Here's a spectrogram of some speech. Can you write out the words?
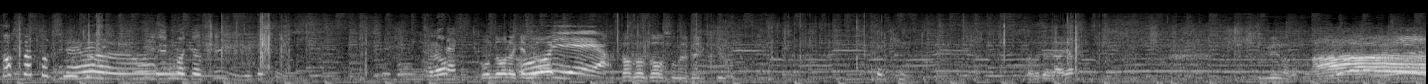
Torche pas trop dessus, Ouais, toi. ouais. euh, Il n'est pas cassé, il est cassé. C'est bon. Alors devant la caméra. Oh yeah De temps en temps, on appelle cul. c'est le cul. Ça va derrière? Ah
